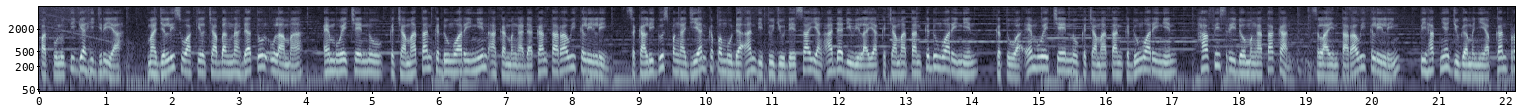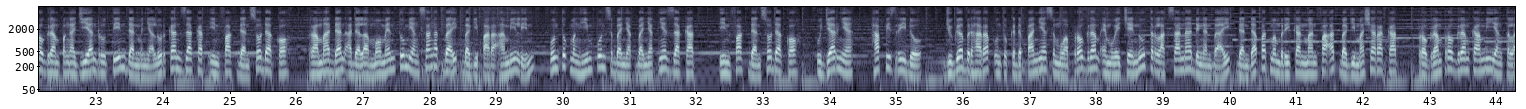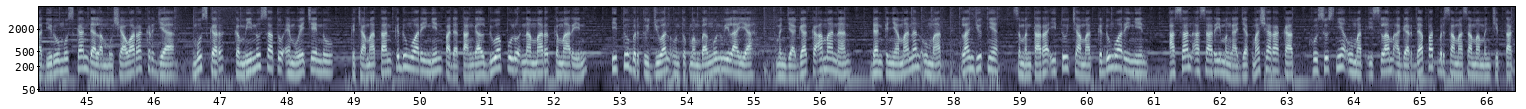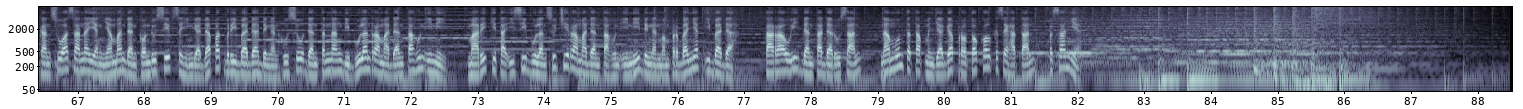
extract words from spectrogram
Hijriah, Majelis Wakil Cabang Nahdlatul Ulama, MWCNU, Kecamatan Kedung Waringin akan mengadakan Tarawih Keliling, sekaligus pengajian kepemudaan di tujuh desa yang ada di wilayah Kecamatan Kedung Waringin, Ketua MWC NU Kecamatan Kedung Waringin, Hafiz Rido mengatakan, selain tarawih keliling, pihaknya juga menyiapkan program pengajian rutin dan menyalurkan zakat infak dan sodakoh, Ramadan adalah momentum yang sangat baik bagi para amilin, untuk menghimpun sebanyak-banyaknya zakat, infak dan sodakoh, ujarnya, Hafiz Rido, juga berharap untuk ke depannya semua program MWC NU terlaksana dengan baik dan dapat memberikan manfaat bagi masyarakat, program-program kami yang telah dirumuskan dalam musyawarah kerja, Musker, ke-1 MWC NU, Kecamatan Kedung Waringin pada tanggal 26 Maret kemarin, itu bertujuan untuk membangun wilayah, menjaga keamanan, dan kenyamanan umat, lanjutnya, sementara itu Camat Kedung Waringin, Hasan Asari mengajak masyarakat, khususnya umat Islam agar dapat bersama-sama menciptakan suasana yang nyaman dan kondusif sehingga dapat beribadah dengan khusyuk dan tenang di bulan Ramadan tahun ini. Mari kita isi bulan suci Ramadan tahun ini dengan memperbanyak ibadah, tarawih dan tadarusan, namun tetap menjaga protokol kesehatan, pesannya.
